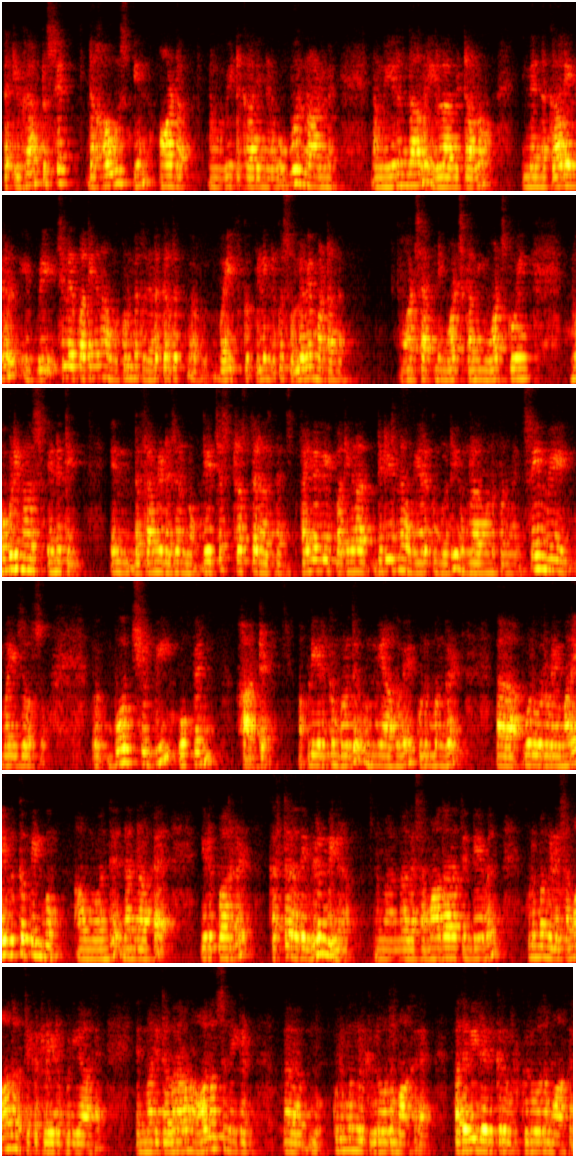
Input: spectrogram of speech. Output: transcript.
that you have to set the house in order நம்ம வீட்டு காரியங்களை ஒவ்வொரு நாளுமே நம்ம இருந்தாலும் இல்லாவிட்டாலும் இந்தந்த காரியங்கள் இப்படி சிலர் பார்த்திங்கன்னா அவங்க குடும்பத்தில் நடக்கிறது ஒய்ஃப்க்கு பிள்ளைங்களுக்கும் சொல்லவே மாட்டாங்க what's happening what's coming what's going nobody knows anything in the family doesn't know they just trust their husbands finally பார்த்தீங்கன்னா திடீர்னு அவங்க இறக்கும்போது இவங்களால ஒன்று பண்ண முடியாது same way wives also both should be open hearted அப்படி இருக்கும்பொழுது உண்மையாகவே குடும்பங்கள் ஒருவருடைய மறைவுக்கு பின்பும் அவங்க வந்து நன்றாக இருப்பார்கள். கர்த்தர் அதை விரும்புகிறார். நம்ம நல்ல சமாதானத்தின் தேவன் குடும்பங்களில் சமாதானத்தை கட்டளையிடும்படியாக இந்த மாதிரி தவறான ஆலோசனைகள் குடும்பங்களுக்கு விரோதமாக பதவியில் இருக்கிறவங்களுக்கு விரோதமாக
